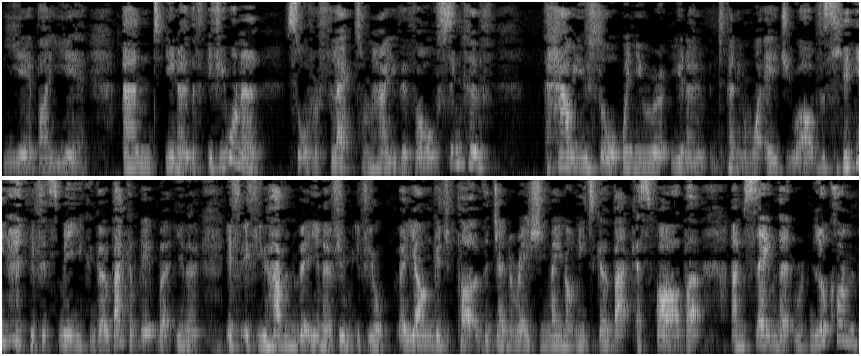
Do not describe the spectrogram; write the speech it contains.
year by year. And, you know, the, if you want to sort of reflect on how you've evolved, think of how you thought when you were, you know, depending on what age you are, obviously. if it's me, you can go back a bit, but you know, if if you haven't been, you know, if you if you're a younger part of the generation, you may not need to go back as far. But I'm saying that look on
